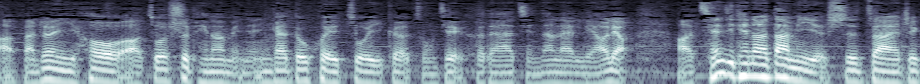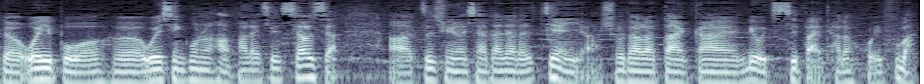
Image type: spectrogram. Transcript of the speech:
啊？反正以后啊做视频呢，每年应该都会做一个总结，和大家简单来聊聊啊。前几天呢，大米也是在这个微博和微信公众号发了一些消息啊。啊，咨询了一下大家的建议啊，收到了大概六七百条的回复吧。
